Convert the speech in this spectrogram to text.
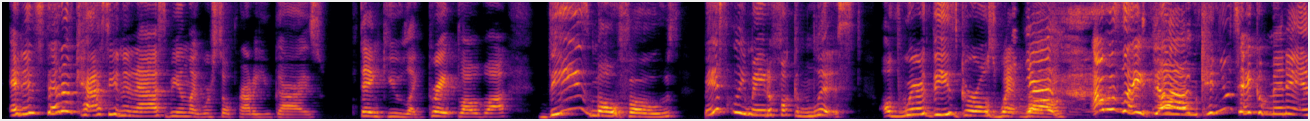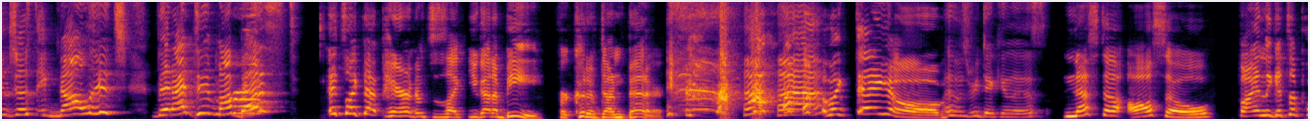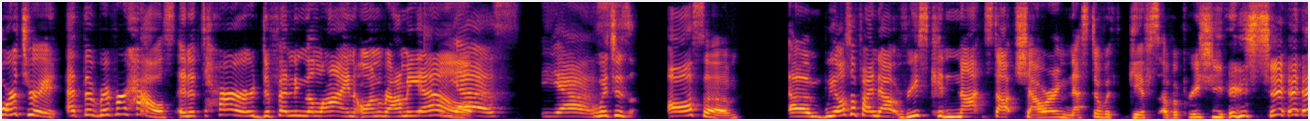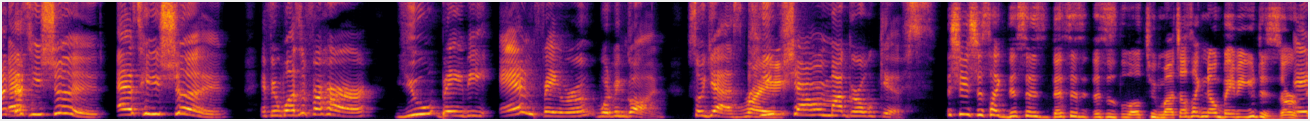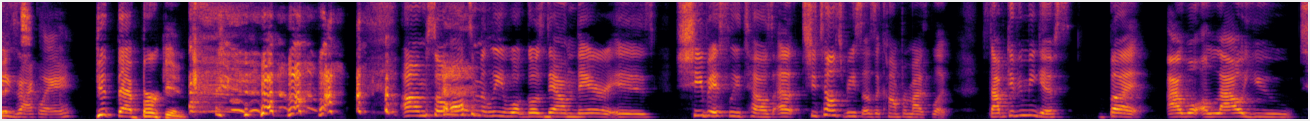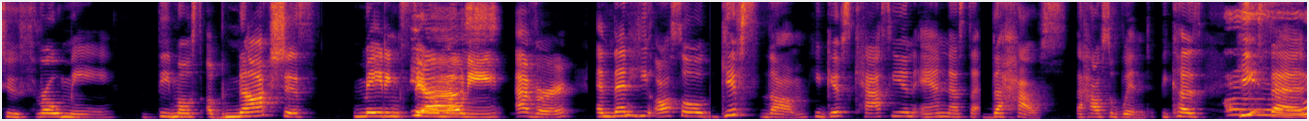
And instead of Cassian and Az being like, we're so proud of you guys, thank you, like, great, blah, blah, blah, these mofos basically made a fucking list of where these girls went wrong. Yes. I was like, Yes. um, can you take a minute and just acknowledge that I did my Girl. best? It's like that parent that's like, you got a B for could have done better. I'm like, damn. It was ridiculous. Nesta also finally gets a portrait at the river house, and it's her defending the line on Ramiel. Yes. Yes. which is awesome. Um, we also find out Rhys cannot stop showering Nesta with gifts of appreciation. as he should. As he should. If it wasn't for her, you, baby, and Feyre would have been gone. So yes, Right. keep showering my girl with gifts. She's just like, this is this is this is a little too much. I was like, no, baby, you deserve it. Exactly. Get that Birkin. um. So ultimately, what goes down there is she basically tells uh, she tells Rhys as a compromise, look, stop giving me gifts, but I will allow you to throw me the most obnoxious mating ceremony yes. ever. And then he also gifts them. He gifts Cassian and Nesta the house, the house of wind, because he said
